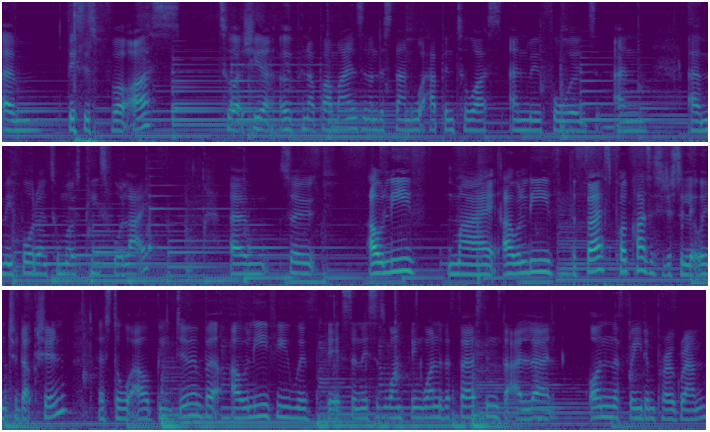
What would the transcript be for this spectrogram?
Um, this is for us to actually open up our minds and understand what happened to us and move forward and um, move forward onto a most peaceful life. Um, so I'll leave my I will leave the first podcast. This is just a little introduction as to what I'll be doing, but I will leave you with this. And this is one thing. One of the first things that I learned on the Freedom Program,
